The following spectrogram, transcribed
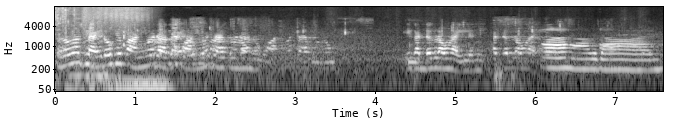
चलो मैं ग्लाइडो के पानी में जाता हूँ पानी में शायद तुम लोग एक अंडरग्राउंड आइलैंड अंडरग्राउंड आइलैंड हाँ हाँ मैदान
